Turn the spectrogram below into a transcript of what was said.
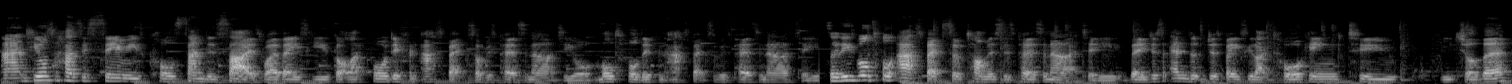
And he also has this series called Sanders Sides where basically he's got like four different aspects of his personality or multiple different aspects of his personality. So these multiple aspects of Thomas's personality, they just end up just basically like talking to each other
